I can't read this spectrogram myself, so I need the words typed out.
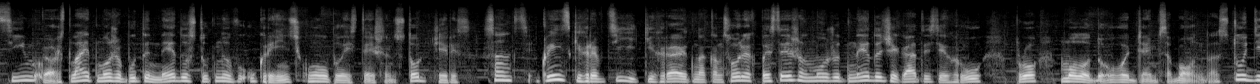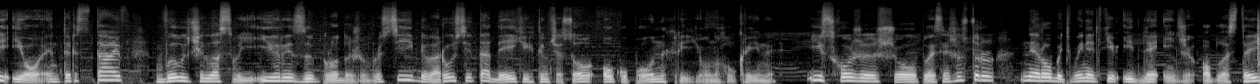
007 First Light може бути недоступною в українському PlayStation Store через санкції. Українські гравці, які грають на консолях PlayStation, можуть не дочекатися гру про молодого Джеймса Бонда. Студія EO Interstive вилучила свої ігри з продажу в Росії, Білорусі та деяких тимчасово окупованих регіонах України. І схоже, що PlayStation Store не робить винятків і для інших областей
